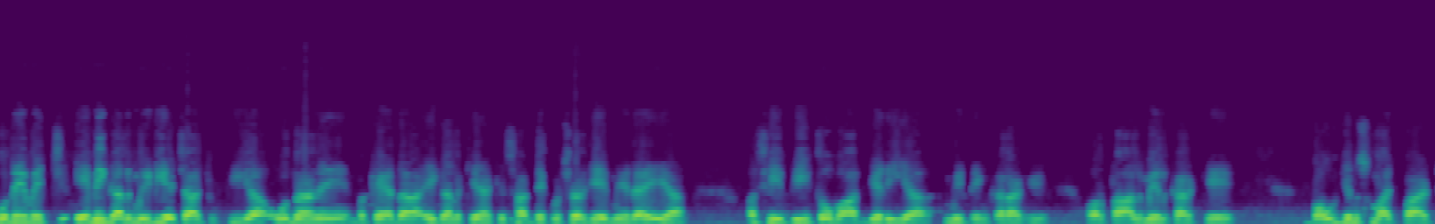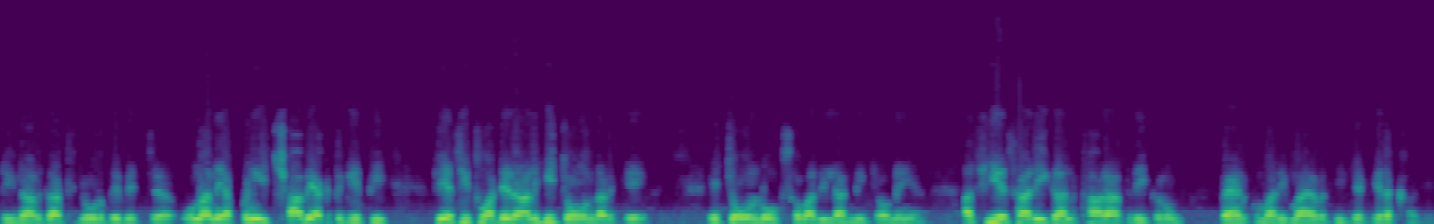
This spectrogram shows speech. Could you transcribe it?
ਉਹਦੇ ਵਿੱਚ ਇਹ ਵੀ ਗੱਲ ਮੀਡੀਆ 'ਚ ਆ ਚੁੱਕੀ ਆ। ਉਹਨਾਂ ਨੇ ਬਕਾਇਦਾ ਇਹ ਗੱਲ ਕਿਹਾ ਕਿ ਸਾਡੇ ਕੁਝ ਰੁਝੇਵੇਂ ਰਹੇ ਆ। ਅਸੀਂ 20 ਤੋਂ ਬਾਅਦ ਜਿਹੜੀ ਆ ਮੀਟਿੰਗ ਕਰਾਂਗੇ ਔਰ ਤਾਲਮੇਲ ਕਰਕੇ ਬਹੁਜਨ ਸਮਾਜ ਪਾਰਟੀ ਨਾਲ ਗੱਠਜੋੜ ਦੇ ਵਿੱਚ ਉਹਨਾਂ ਨੇ ਆਪਣੀ ਇੱਛਾ ਵਿਅਕਤ ਕੀਤੀ ਕਿ ਅਸੀਂ ਤੁਹਾਡੇ ਨਾਲ ਹੀ ਚੋਣ ਲੜ ਕੇ ਇਹ ਚੋਣ ਲੋਕ ਸਭਾ ਦੀ ਲੜਨੀ ਚਾਹੁੰਦੇ ਆ। ਅਸੀਂ ਇਹ ਸਾਰੀ ਗੱਲ 18 ਤਰੀਕ ਨੂੰ ਭੈਣ ਕੁਮਾਰੀ ਮਾਇਆਵਤੀ ਜੀ ਅੱਗੇ ਰੱਖਾਂਗੇ।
